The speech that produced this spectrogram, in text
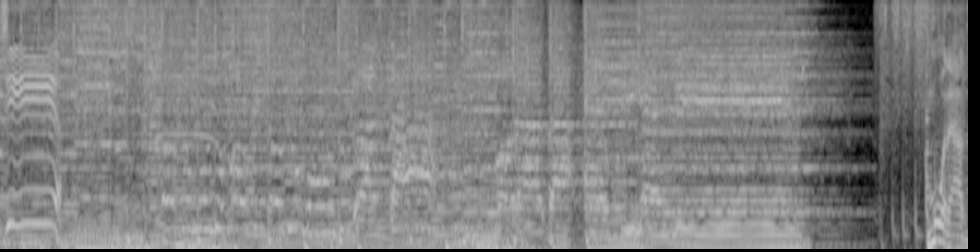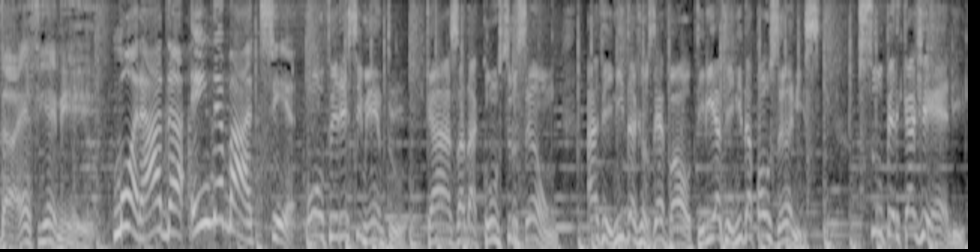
Todo mundo ouve, todo mundo gosta. Morada FM. Morada FM. Morada em debate. Oferecimento: Casa da Construção, Avenida José Walter e Avenida Pausanes. Super KGL,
